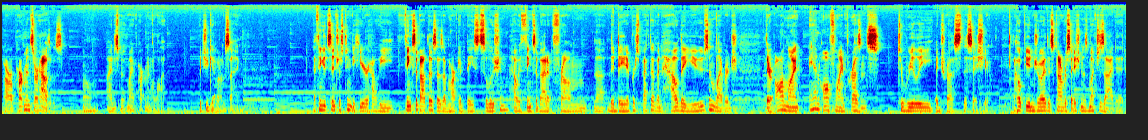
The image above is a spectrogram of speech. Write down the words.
our apartments or houses. Well, I just move my apartment a lot, but you get what I'm saying. I think it's interesting to hear how he thinks about this as a market based solution, how he thinks about it from the, the, data perspective, and how they use and leverage their online and offline presence to really address this issue. I hope you enjoyed this conversation as much as I did.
